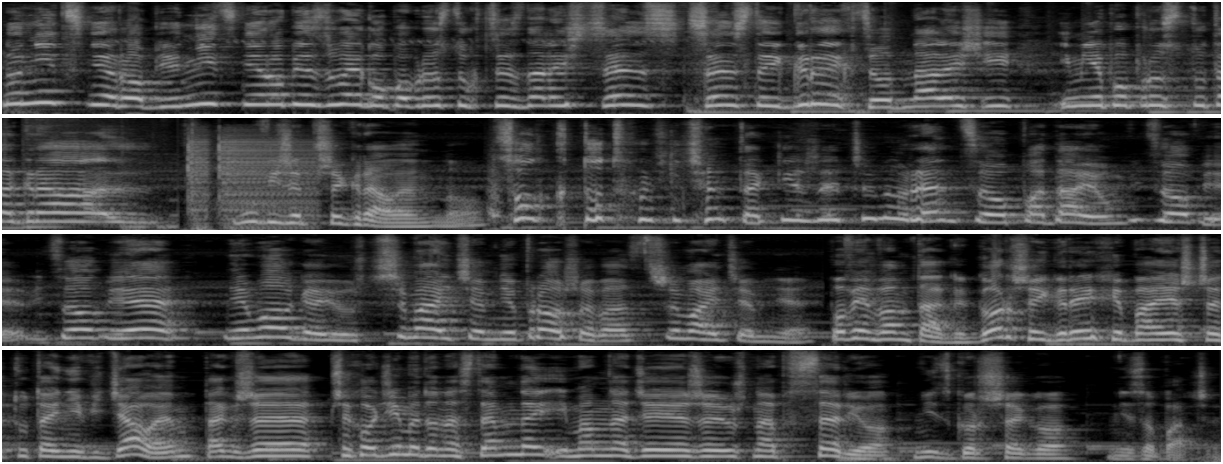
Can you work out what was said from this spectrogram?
No nic nie robię, nic nie robię złego, po prostu chcę znaleźć sens, sens tej gry, chcę odnaleźć i, i mnie po prostu ta gra mówi, że przegrałem, no. Co, kto to widział takie rzeczy? No ręce opadają, widzowie, widzowie, nie mogę już, trzymajcie mnie, proszę was, trzymajcie mnie. Powiem wam tak, gorszej gry chyba jeszcze tutaj nie widziałem, także przechodzimy do następnej i mam nadzieję, że już na serio nic gorszego nie zobaczę.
